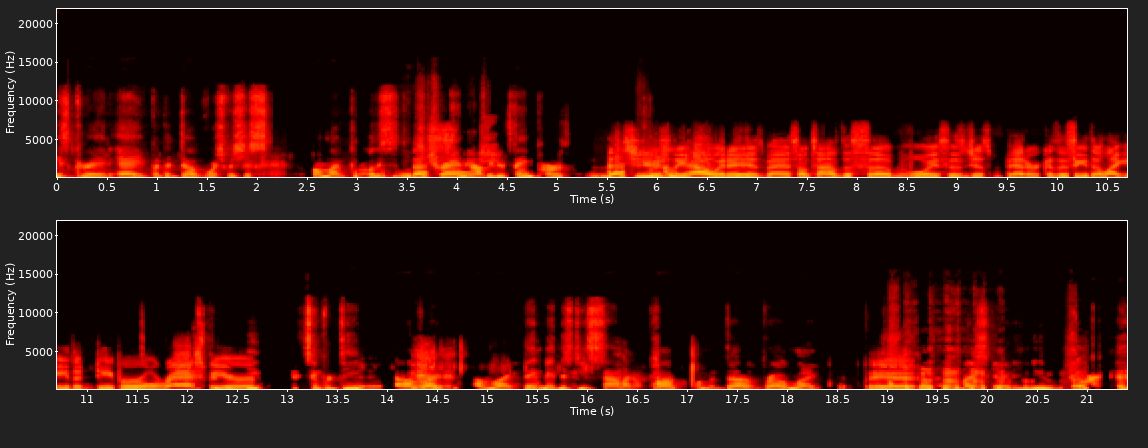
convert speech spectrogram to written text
is grade A, but the dub voice was just. I'm like, bro, this is It's that trash. should not be the same person. That's usually how it is, man. Sometimes the sub voice is just better because it's either like either deeper or raspier. Deep. It's super deep. I was like, I'm like, they made this dude sound like a punk on the dub, bro. I'm like, Yeah. I'm like scared of you, bro.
